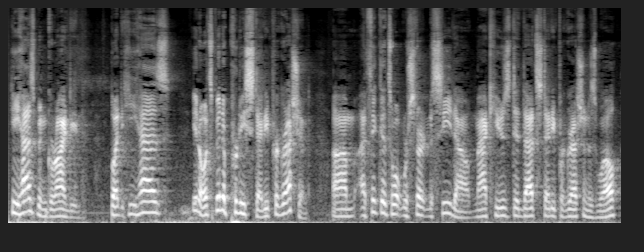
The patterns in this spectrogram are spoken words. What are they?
he has been grinding, but he has, you know, it's been a pretty steady progression. Um, I think that's what we're starting to see now. Mac Hughes did that steady progression as well,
